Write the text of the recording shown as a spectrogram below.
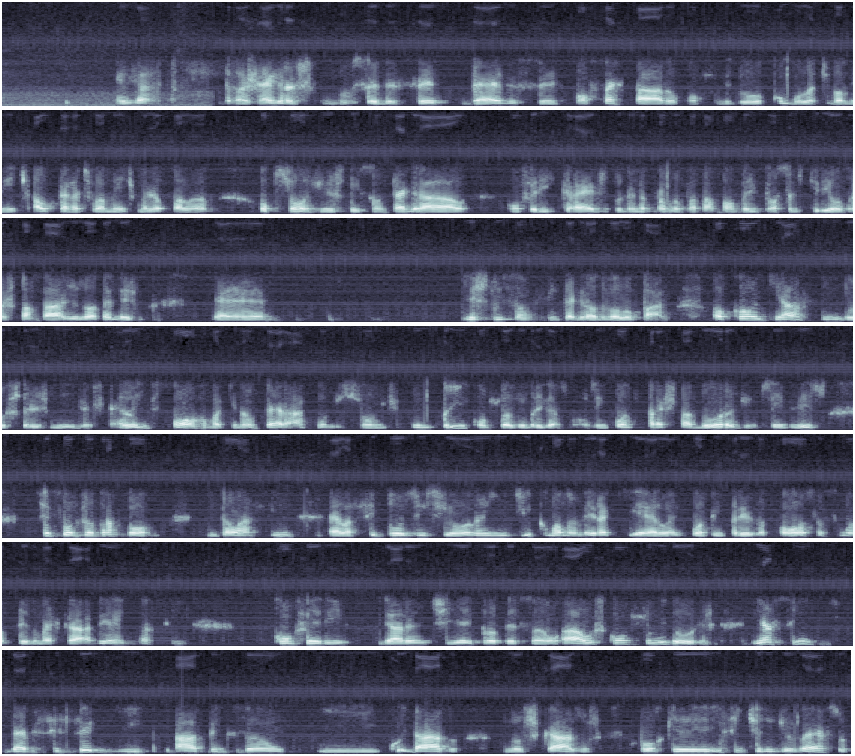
Exato. As regras do CDC devem ser ofertar ao consumidor cumulativamente, alternativamente, melhor falando, opções de restituição integral, conferir crédito dentro da própria plataforma para ele possa adquirir outras passagens ou até mesmo é, restituição integral do valor pago. Ocorre que a Sim 23 Milhas, ela informa que não terá condições de cumprir com suas obrigações enquanto prestadora de um serviço se for de outra forma. Então, assim, ela se posiciona e indica uma maneira que ela, enquanto empresa, possa se manter no mercado e ainda assim conferir garantia e proteção aos consumidores. E assim deve-se seguir a atenção e cuidado nos casos, porque em sentido diverso,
